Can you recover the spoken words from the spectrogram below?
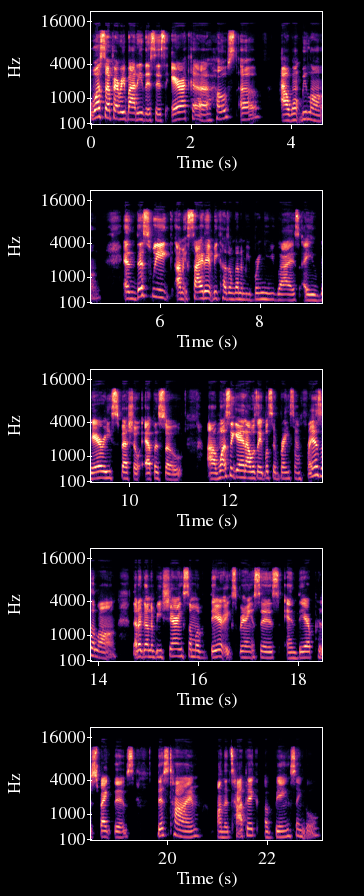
What's up, everybody? This is Erica, host of I Won't Be Long. And this week, I'm excited because I'm going to be bringing you guys a very special episode. Um, once again, I was able to bring some friends along that are going to be sharing some of their experiences and their perspectives, this time on the topic of being single.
